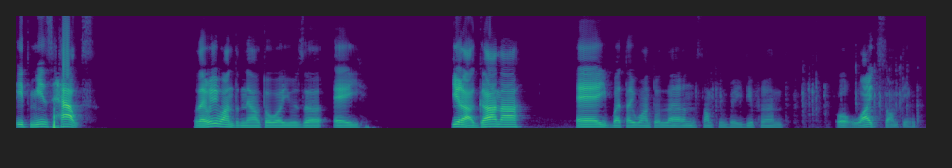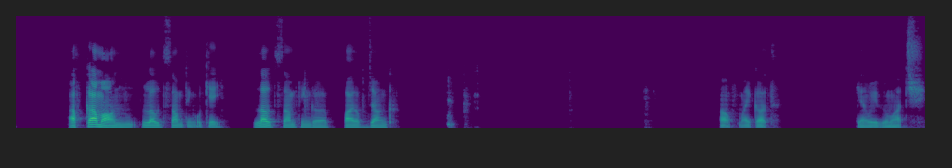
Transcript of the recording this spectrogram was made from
it means house. But I really want to now to use uh, a hiragana a, but I want to learn something very different or write something. Oh, come on, load something, okay. Load something, a pile of junk. Oh my god. Can't we do much?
